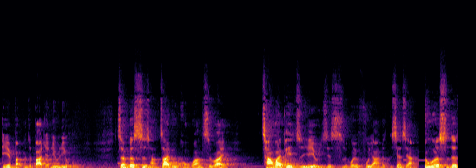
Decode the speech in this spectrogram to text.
跌百分之八点六六，整个市场再度恐慌。此外，场外配置也有一些死灰复燃的现象，从而使得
